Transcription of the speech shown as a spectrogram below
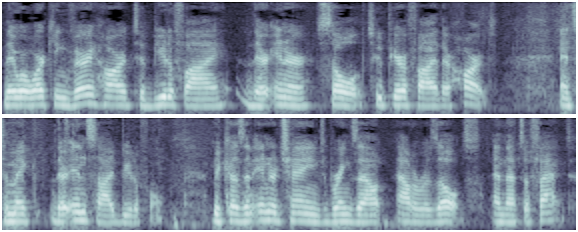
They were working very hard to beautify their inner soul, to purify their heart, and to make their inside beautiful. Because an inner change brings out outer results, and that's a fact.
